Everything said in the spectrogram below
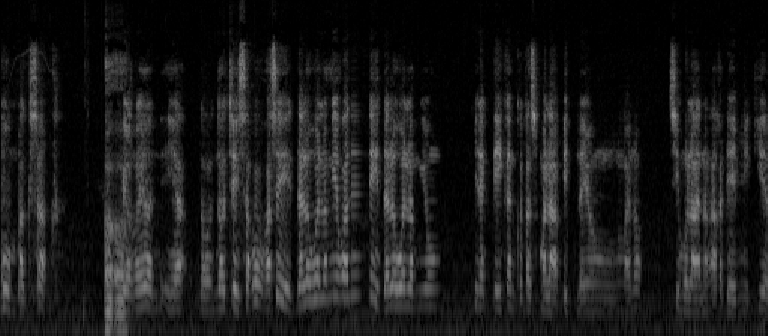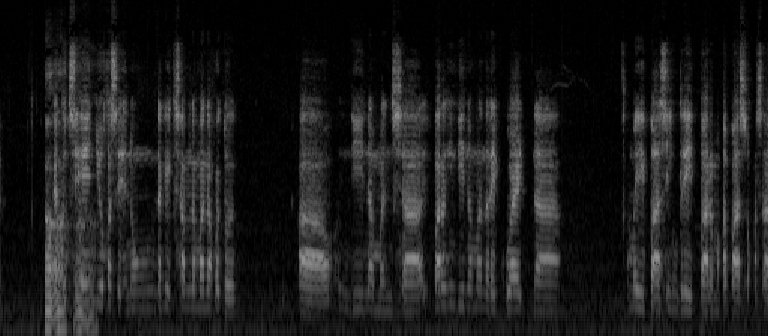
Boom, bagsak. Oo. Kaya ngayon, yeah, no, no choice ako. Kasi dalawa lang yung ano eh, dalawa lang yung pinagtaken ko, tapos malapit na yung ano, simula ng academic year. Oo, Etong si. NU kasi, nung nag-exam naman ako doon, ah, hindi naman siya, parang hindi naman required na may passing grade para makapasok ka sa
